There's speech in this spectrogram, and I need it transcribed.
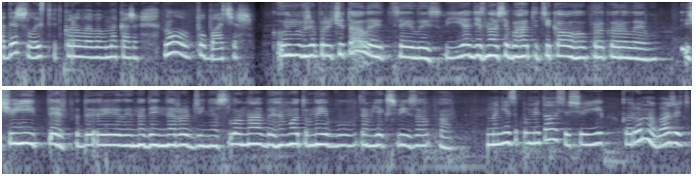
а де ж лист від королеви? Вона каже: ну, побачиш. Коли ми вже прочитали цей лист, я дізнався багато цікавого про королеву. Що їй теж подарили на день народження слона, бегемота, в неї був там як свій зоопарк. Мені запам'яталося, що її корона важить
